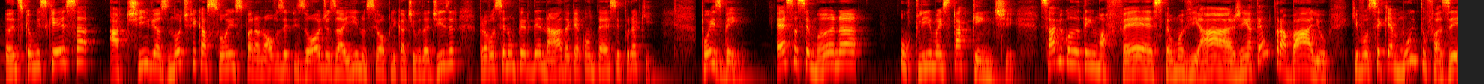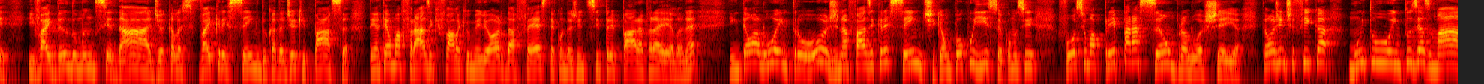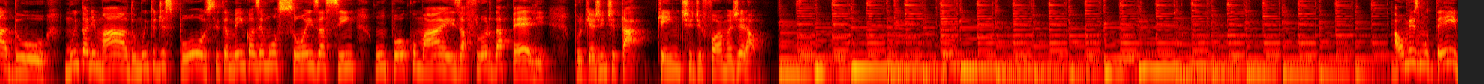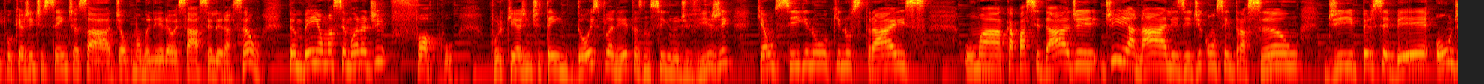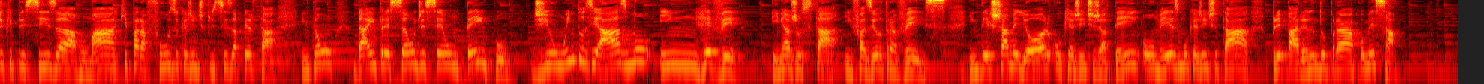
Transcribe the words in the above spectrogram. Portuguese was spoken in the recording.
Antes que eu me esqueça, ative as notificações para novos episódios aí no seu aplicativo da Deezer para você não perder nada que acontece por aqui. Pois bem, essa semana o clima está quente. Sabe quando tem uma festa, uma viagem, até um trabalho que você quer muito fazer e vai dando uma ansiedade, aquela vai crescendo cada dia que passa? Tem até uma frase que fala que o melhor da festa é quando a gente se prepara para ela, né? Então a lua entrou hoje na fase crescente, que é um pouco isso, é como se fosse uma preparação para a lua cheia. Então a gente fica muito entusiasmado, muito animado, muito disposto também com as emoções assim um pouco mais à flor da pele, porque a gente tá quente de forma geral. Ao mesmo tempo que a gente sente essa, de alguma maneira, essa aceleração, também é uma semana de foco, porque a gente tem dois planetas no signo de Virgem, que é um signo que nos traz uma capacidade de análise, de concentração, de perceber onde que precisa arrumar, que parafuso que a gente precisa apertar. Então dá a impressão de ser um tempo de um entusiasmo em rever, em ajustar, em fazer outra vez, em deixar melhor o que a gente já tem ou mesmo o que a gente está preparando para começar.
